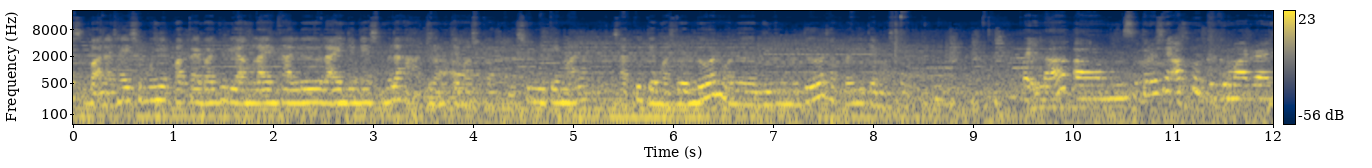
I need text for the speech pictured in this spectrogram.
sebab anak saya semuanya pakai baju yang lain color, lain jenis sebelah. Ha, itulah tema sepatu. Semua tema lah. Satu tema selondon warna biru muda, satu lagi tema sepatu. Baiklah, um, seterusnya apa kegemaran,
